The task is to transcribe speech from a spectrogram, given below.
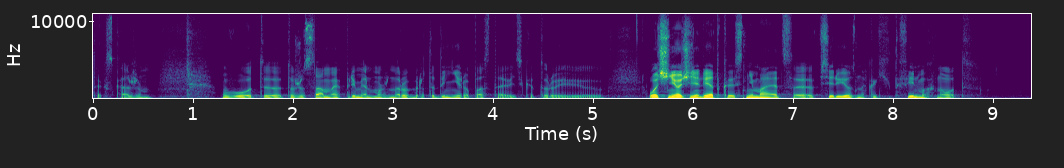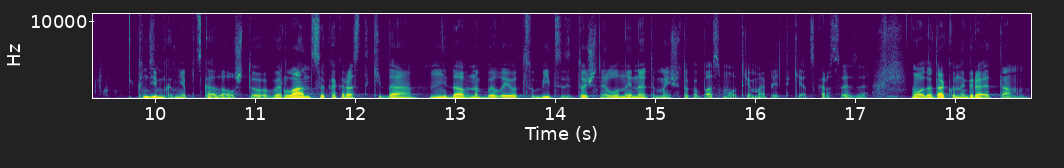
так скажем, вот, э, то же самое, пример, можно Роберта Де Ниро поставить, который э, очень-очень редко снимается в серьезных каких-то фильмах, но вот Димка мне подсказал, что в «Ирландце» как раз-таки, да, недавно было. И вот «Убийца точной луны», но это мы еще только посмотрим, опять-таки, от Скорсезе. Вот, а так он играет там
